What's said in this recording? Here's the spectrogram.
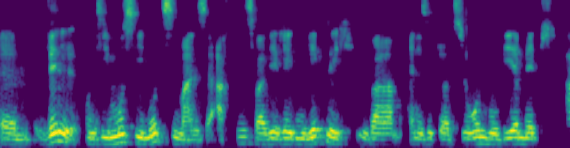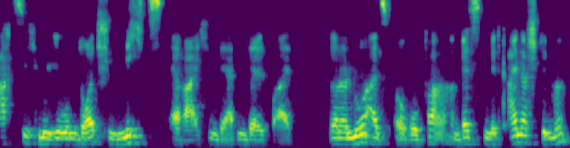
ähm, will. Und sie muss sie nutzen, meines Erachtens, weil wir reden wirklich über eine Situation, wo wir mit 80 Millionen Deutschen nichts erreichen werden weltweit, sondern nur als Europa, am besten mit einer Stimme.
